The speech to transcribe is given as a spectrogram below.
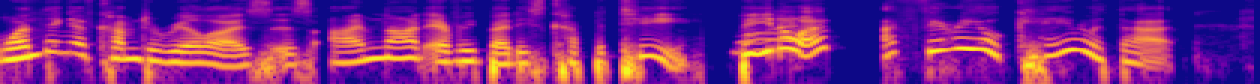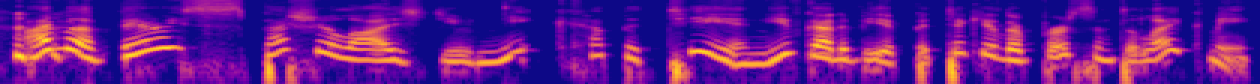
One thing I've come to realize is I'm not everybody's cup of tea. What? But you know what? I'm very okay with that. I'm a very specialized, unique cup of tea, and you've got to be a particular person to like me.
